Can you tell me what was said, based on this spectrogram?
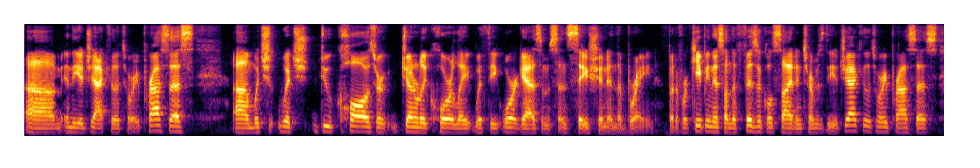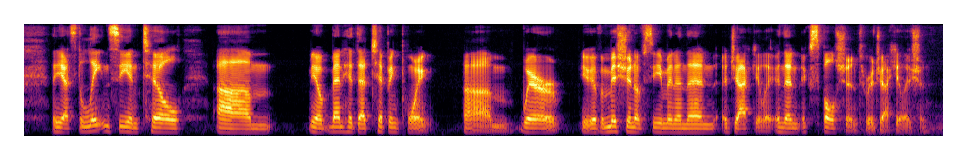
um, in the ejaculatory process, um, which which do cause or generally correlate with the orgasm sensation in the brain. But if we're keeping this on the physical side in terms of the ejaculatory process, then yeah, it's the latency until um, you know men hit that tipping point um, where you have emission of semen and then ejaculate and then expulsion through ejaculation.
